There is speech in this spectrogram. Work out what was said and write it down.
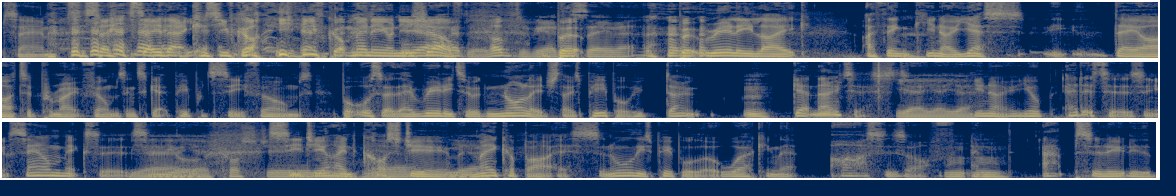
Sam, to say say that because Yeah. you've got you've got many on your yeah, shelf, I'd love to be able But- to say that. but really like I think you know yes they are to promote films and to get people to see films but also they're really to acknowledge those people who don't Mm. get noticed yeah, yeah, yeah. you know your editors and your sound mixers yeah, and your yeah, costume, CGI and yeah, costume yeah. and makeup artists and all these people that are working their asses off Mm-mm. and absolutely the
